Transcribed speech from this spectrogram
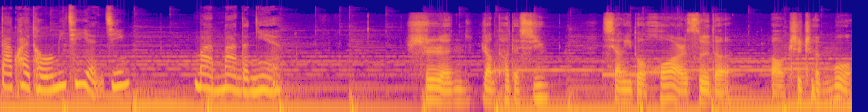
大块头眯起眼睛，慢慢的念：“诗人让他的心。”像一朵花儿似的，保持沉默。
